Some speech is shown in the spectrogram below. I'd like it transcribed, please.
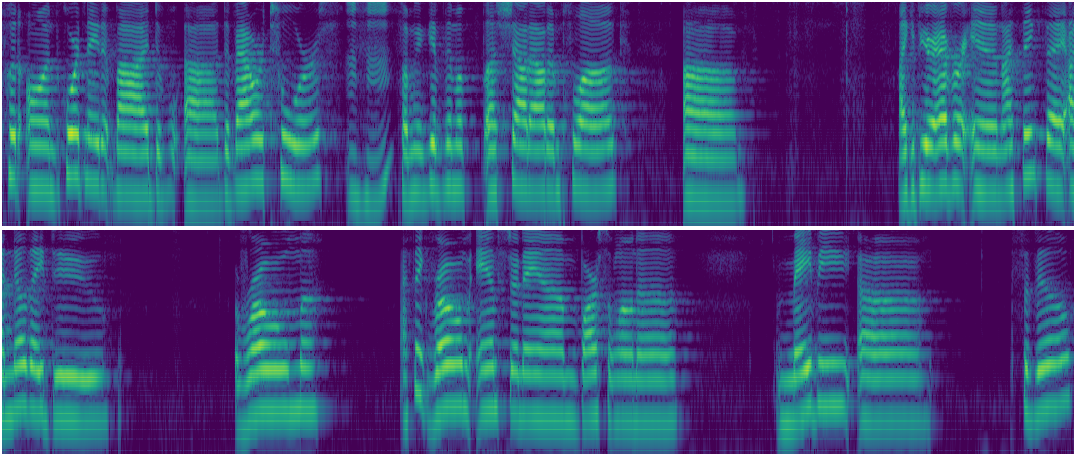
put on, coordinated by Dev- uh, Devour Tours. Mm-hmm. So I'm going to give them a, a shout out and plug. Uh, like if you're ever in, I think they, I know they do Rome. I think Rome, Amsterdam, Barcelona, maybe uh, Seville.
